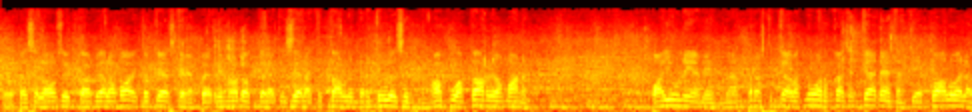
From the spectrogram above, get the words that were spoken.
TPSllä osittain vielä vaihto kesken ja Perrin odotteleekin siellä, että Tallinter tulisi apua tarjoamaan. Pajuniemi, näppärästi käyvät nuorokaiset kädet, kiekko alueelle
